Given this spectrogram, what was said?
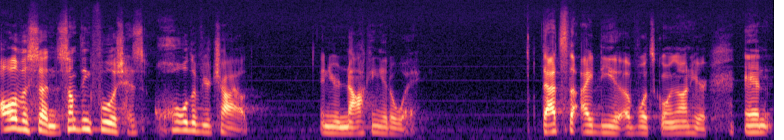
all of a sudden, something foolish has hold of your child, and you're knocking it away. That's the idea of what's going on here. And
